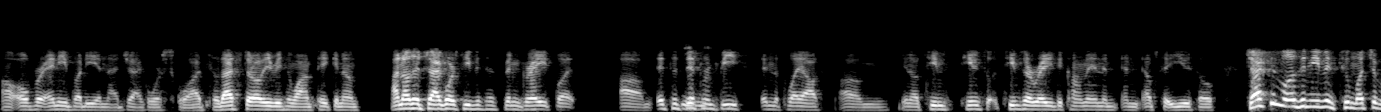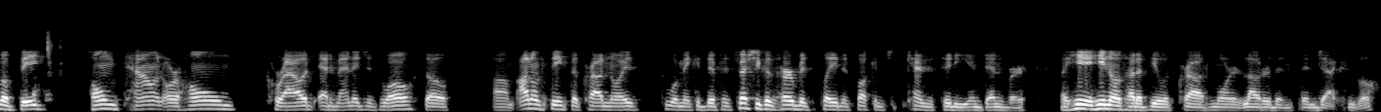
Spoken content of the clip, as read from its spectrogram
uh, over anybody in that Jaguar squad. So that's the only reason why I'm picking them. I know the Jaguars defense has been great, but um, it's a mm-hmm. different beast in the playoffs. Um, you know, teams teams teams are ready to come in and, and upset you. So Jacksonville isn't even too much of a big hometown or home crowd advantage as well. So um, I don't think the crowd noise will make a difference, especially because Herbert's played in fucking Kansas City and Denver. Like he he knows how to deal with crowd more louder than than Jacksonville.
